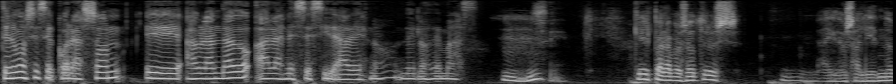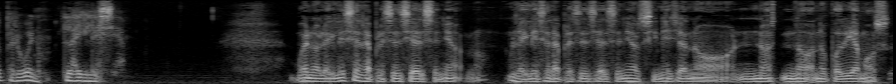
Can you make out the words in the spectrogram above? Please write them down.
Tenemos ese corazón eh, ablandado a las necesidades, ¿no? De los demás. Sí. ¿Qué es para vosotros? Ha ido saliendo, pero bueno, la iglesia. Bueno, la iglesia es la presencia del Señor, ¿no? La iglesia es la presencia del Señor. Sin ella no, no, no, no podríamos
